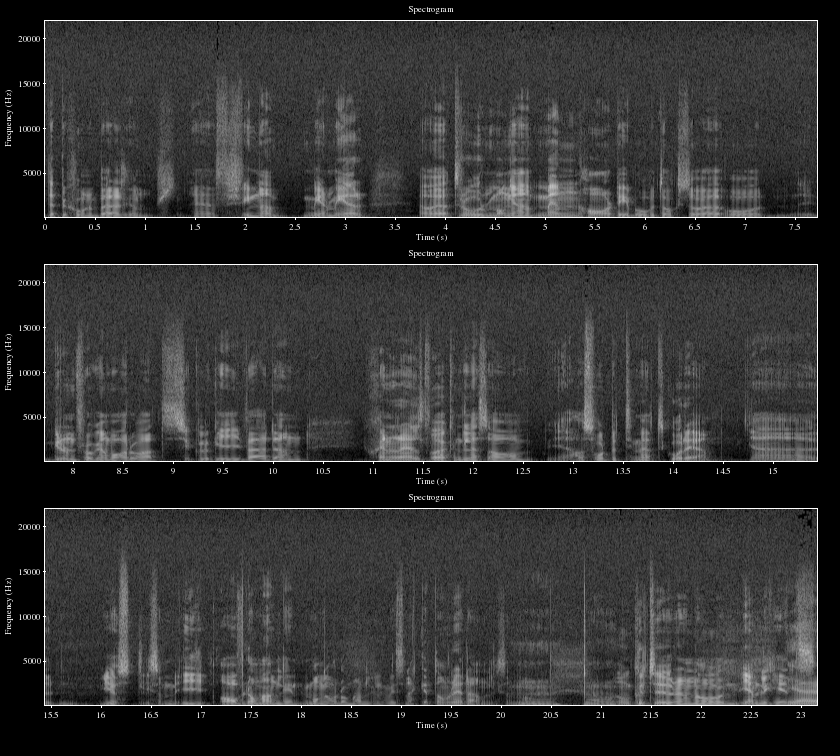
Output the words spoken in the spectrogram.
depressionen börjar liksom, eh, försvinna mer och mer. Och jag tror många män har det behovet också. Och grundfrågan var då att psykologivärlden generellt vad jag kunde läsa av har svårt att tillmötesgå det. Uh, Just liksom i, av de anledning, många av de anledningar vi snackat om redan. Liksom, om, Ja. om kulturen och Ja, jämlikhetsprinciper.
